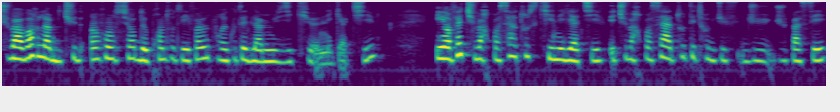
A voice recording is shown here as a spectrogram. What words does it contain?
tu vas avoir l'habitude inconsciente de prendre ton téléphone pour écouter de la musique euh, négative. Et en fait, tu vas repenser à tout ce qui est négatif et tu vas repenser à tous tes trucs du, du, passé.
